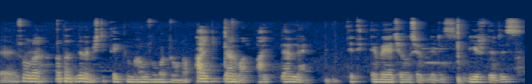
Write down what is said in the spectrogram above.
E, sonra zaten ne demiştik? Tek tırnağımız olmak zorunda. Pipikler var. Pipiklerle tetiklemeye çalışabiliriz. Bir deriz.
